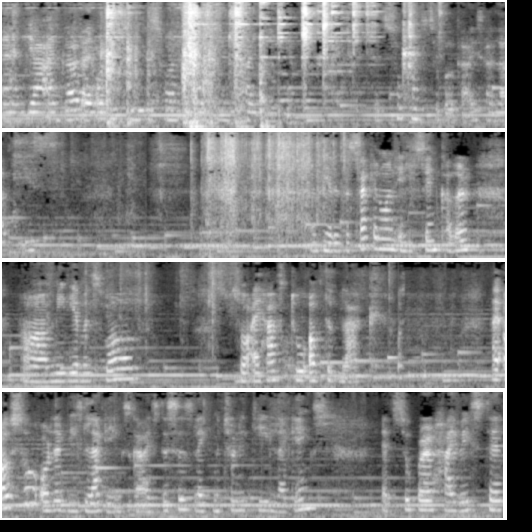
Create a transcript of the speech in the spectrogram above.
And yeah, I'm glad I ordered this one. In size medium. It's so comfortable, guys. I love these. And here is the second one in the same color, uh, medium as well. So I have two of the black. I also ordered these leggings, guys. This is like maternity leggings it's super high-waisted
